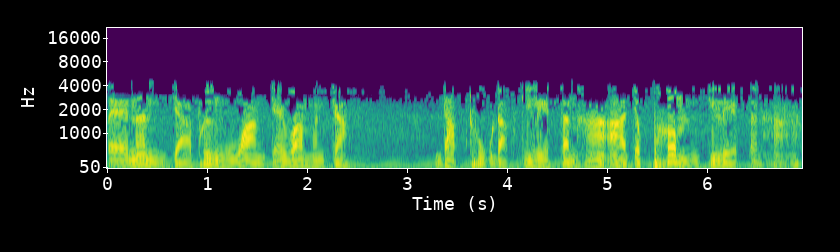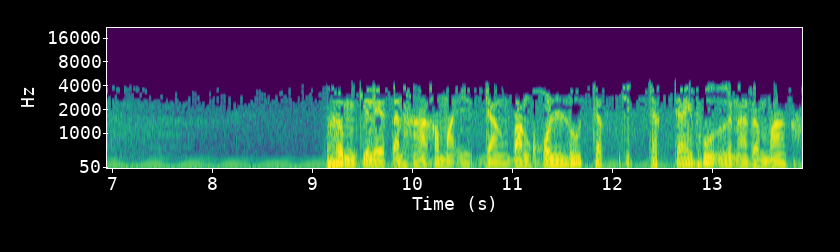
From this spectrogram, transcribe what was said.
แต่นั่นอย่าพึ่งวางใจว่ามันจะดับทุกดับกิเลสตัณหา อาจจะเพิ่มกิเลสตัณหา เพิ่มกิเลสตัณหาเข้ามาอีก อย่างบางคนรู้จักจิตจักใจผู้อื่นอาตมาเค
